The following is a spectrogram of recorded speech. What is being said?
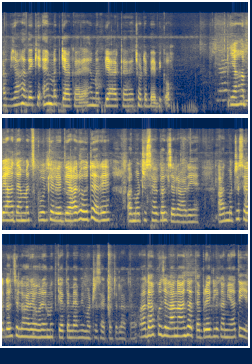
اب یہاں دیکھیں احمد کیا کر رہے ہیں احمد پیار کر رہے ہیں چھوٹے بیبی کو۔ یہاں پہ آج احمد اسکول کے لیے تیار ہو رہے ہیں اور موٹر سائیکل چلا رہے ہیں۔ آج موٹر سائیکل چلا رہے ہیں اور احمد کہتے ہیں میں بھی موٹر سائیکل چلاتا ہوں۔ آج آپ کو چلانا آ جاتا ہے بریک لگانی آتی ہے۔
